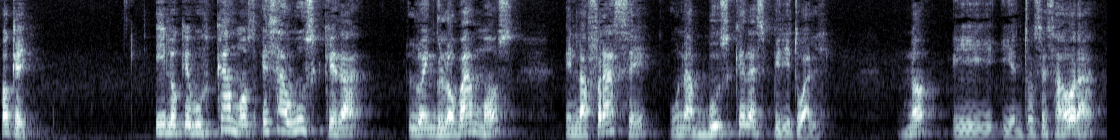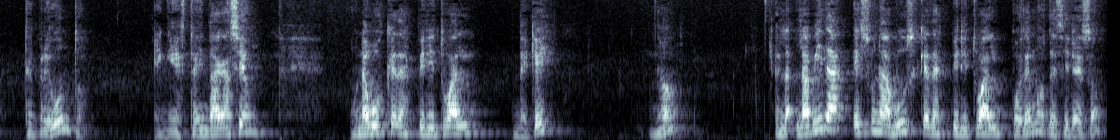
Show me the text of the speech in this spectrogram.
Ok. Y lo que buscamos, esa búsqueda, lo englobamos en la frase una búsqueda espiritual. ¿No? Y, y entonces ahora te pregunto, en esta indagación, una búsqueda espiritual de qué? ¿No? La, vida es una búsqueda espiritual, podemos decir eso,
